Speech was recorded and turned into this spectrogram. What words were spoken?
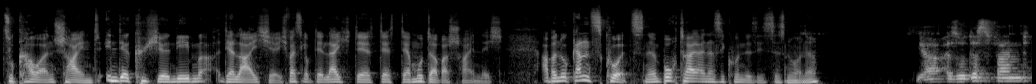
zu kauern scheint, in der Küche neben der Leiche. Ich weiß nicht, ob der Leiche der, der, der Mutter wahrscheinlich. Aber nur ganz kurz, ne? Bruchteil einer Sekunde siehst du es nur, ne? Ja, also das fand,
